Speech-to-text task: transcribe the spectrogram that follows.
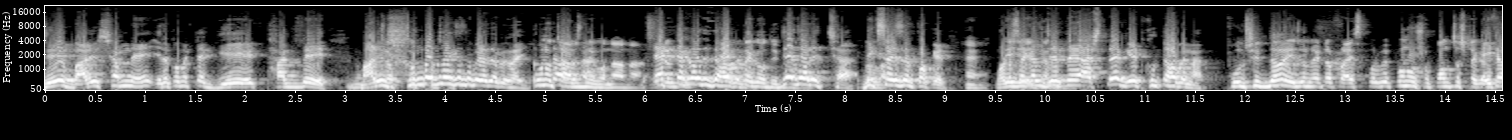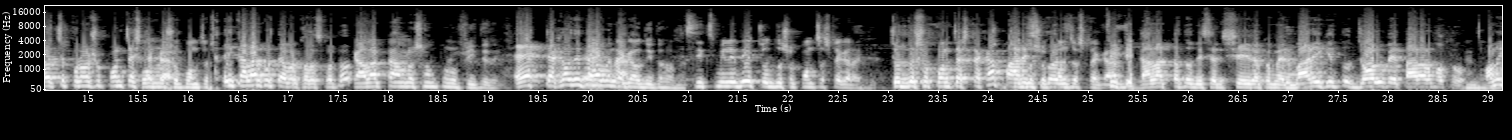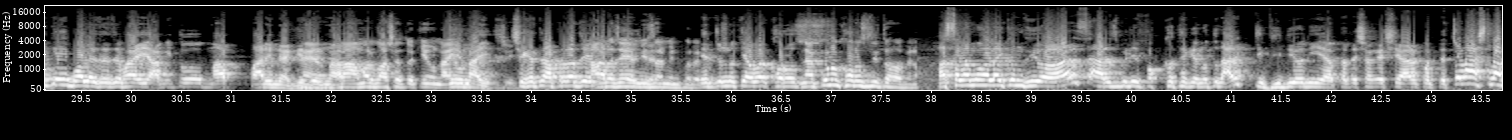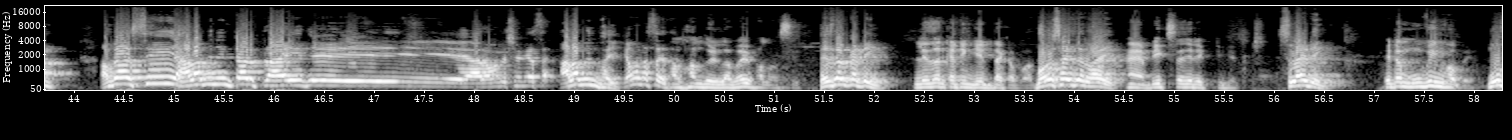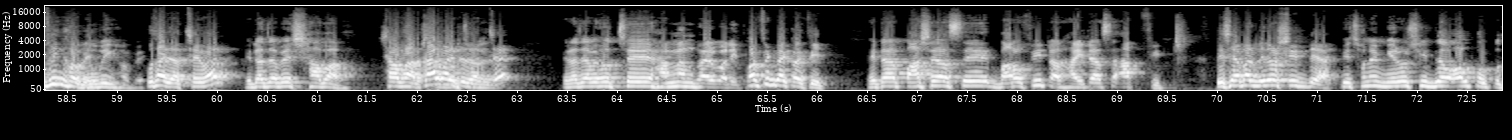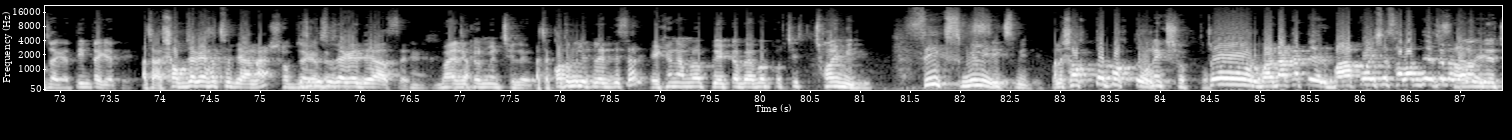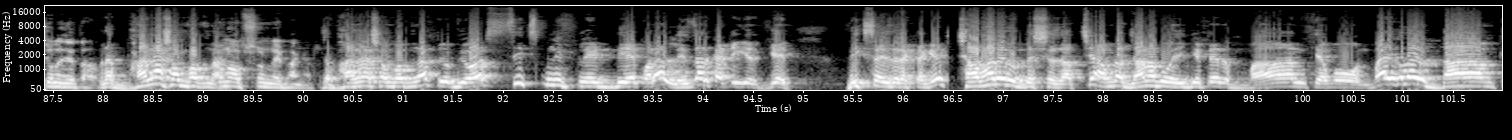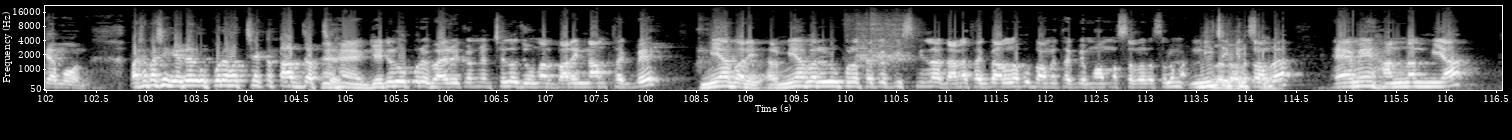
যে বাড়ির সামনে এরকম একটা গেট থাকবে বাড়ির সৌন্দর্য কিন্তু বেড়ে যাবে ভাই। কোনো চার্জ নেব না না। এক টাকাও দিতে হবে না। যে যার ইচ্ছা বিগ। সাইজের পকেট হ্যাঁ মোটরসাইকেল যেতে আসতে গেট খুলতে হবে না। ফুল সিদ্ধ এই জন্য এটা প্রাইস পড়বে পনেরোশো পঞ্চাশ টাকা। এটা হচ্ছে পনেরোশো পঞ্চাশ পনেরোশো পঞ্চাশ এই কালার করতে আবার খরচ কত? কালারটা আমরা সম্পূর্ণ ফ্রিতে দিই এক টাকাও দিতে হবে না? টাকাও দিতে হবে। সিক্স মিলে দিয়ে চোদ্দশো পঞ্চাশ টাকা রাখি। চোদ্দশো পঞ্চাশ টাকা পার 1450 টাকা। কালারটা তো দিচ্ছেন সেই রকমের। বাড়ি কিন্তু জ্বলবে তারার মতো। অনেকেই বলে যে ভাই আমি তো মাপ পারি না গেটের হ্যাঁ, মাপ। আমার বাসায় তো কেউ নাই। কেউ নাই। সেক্ষেত্রে আপনারা যে আমরা যে measurement করে এর জন্য কি আবার খরচ? না কোনো খরচ দিতে হবে না। আসসালামু আলাইকুম ভিউয়ার্স আরএসবিডির পক্ষ থেকে নতুন আরেকটি ভিডিও নিয়ে আপনাদের সঙ্গে শেয়ার করতে চলে আসলাম। আমরা আছি আলামিন এন্টারপ্রাইজে। আর আমাদের সঙ্গে আছে আলামিন ভাই কেমন আছেন? আলহামদুলিল্লাহ ভাই ভালো আছি। Laser cutting laser cutting gate দেখাবো। বড় সাইজের ভাই? হ্যাঁ বিগ সাইজের একটি গেট স্লাইডিং এটা মুভিং হবে। মুভিং হবে? মুভিং হবে। কোথায় যাচ্ছে এবার? এটা যাবে সাভার। সাভার। কার বাড়িতে যাচ্ছে? এটা যাবে হচ্ছে হান্নান ভাইয়ের বাড়ি কয় ফিট বাই কয় ফিট এটা পাশে আছে বারো ফিট আর হাইটে আছে আট ফিট পিছে আবার মিরর শিট দেয়া। পেছনে মিরর শীট দেওয়া অল্প অল্প জায়গায় তিনটা গ্যাপে আচ্ছা সব জায়গায় হচ্ছে দেয়া না? সব জায়গায় কিছু জায়গায় দেয়া আছে। ভাই রিকোয়ারমেন্ট ছিল আচ্ছা কত মিলি প্লেট দিছেন? এখানে আমরা প্লেটটা ব্যবহার করছি ছয় মিলি। সিক্স মিলি? মিলি। মানে শক্ত পক্ত অনেক শক্ত। চোর বা ডাকাতের বা পয়সা সালাম দিয়ে চলে সালাম দিয়ে চলে যেতে হবে। মানে ভাঙা সম্ভব না। কোনো অপশন নেই ভাঙার। আচ্ছা ভাঙা সম্ভব না প্রিয় ভিউয়ার সিক্স মিলি প্লেট দিয়ে করা লেজার কাটিং এর গেট বিগ সাইজের একটা গেট সাভারের উদ্দেশ্যে যাচ্ছে। আমরা জানাব এই গেটের মান কেমন বা এগুলোর দাম কেমন। পাশাপাশি গেটের উপরে হচ্ছে একটা তার যাচ্ছে। হ্যাঁ গেটের উপরে ভাই রিকোয়ারমেন্ট ছিল যে ওনার বাড়ির নাম থাকবে মিয়া বাড়ি আর মিয়া বাড়ির উপরে থাকবে বিসমিল্লাহ ডানা থাকবে আল্লাহ বামে থাকবে মোহাম্মদ সাল্লাহ সাল্লাম নিচে কিন্তু আমরা এম এ হান্নান মিয়া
